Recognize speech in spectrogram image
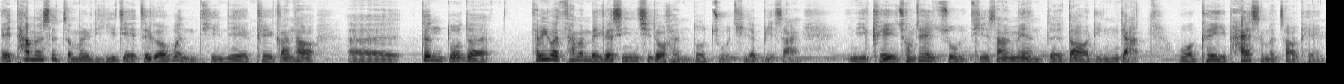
诶，他们是怎么理解这个问题。你也可以看到，呃，更多的，他们因为他们每个星期都有很多主题的比赛。你可以从这主题上面得到灵感，我可以拍什么照片，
